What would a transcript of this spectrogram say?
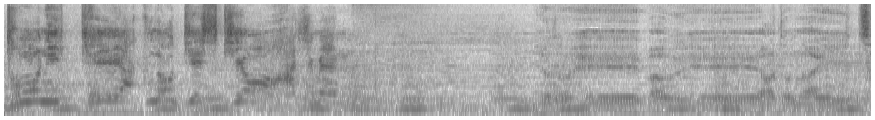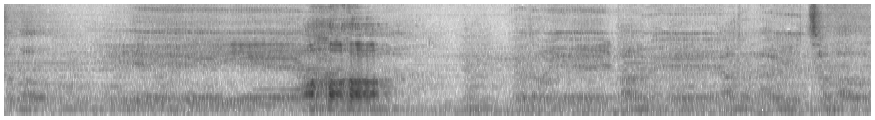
共に契約の儀式を始めん。ヨドヘバウヘアドナイツバオイエイエおおヨドヘバウヘアドナイツバオ。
